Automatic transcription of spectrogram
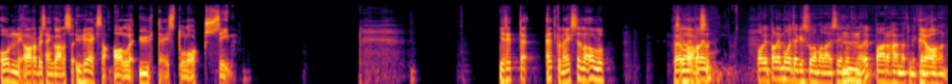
Onni Arvisen kanssa 9 alle yhteistuloksiin. Ja sitten, hetkonen, eikö siellä ollut Siellä oli pelaamassa? paljon, oli paljon muitakin suomalaisia, mutta Mm. ne oli parhaimmat, mikä Joo. mä tuohon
